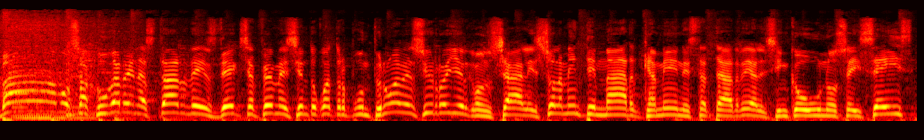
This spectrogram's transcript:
Vamos a jugar en las tardes de XFM 104.9. Soy Roger González. Solamente márcame en esta tarde al 5166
